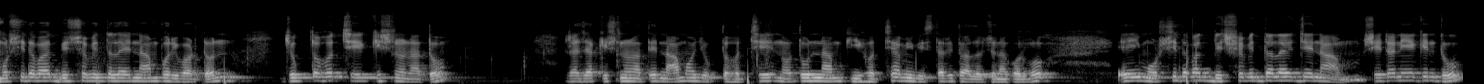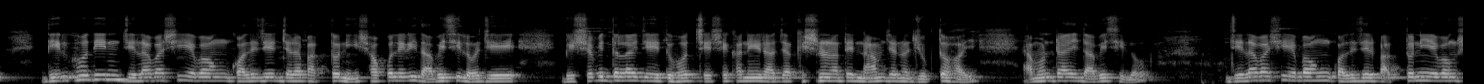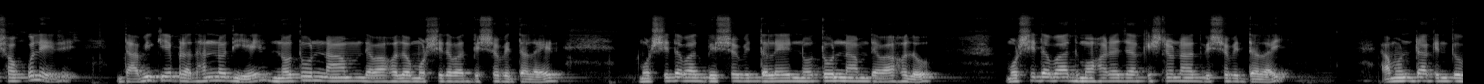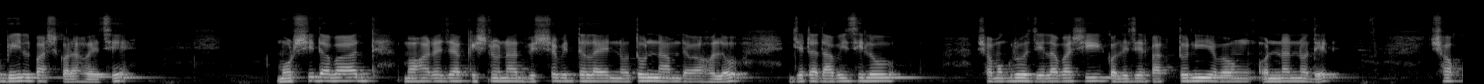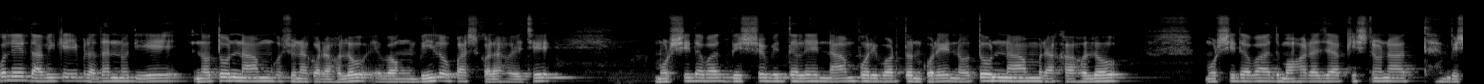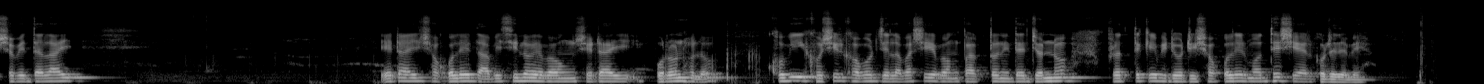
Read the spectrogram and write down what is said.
মুর্শিদাবাদ বিশ্ববিদ্যালয়ের নাম পরিবর্তন, যুক্ত হচ্ছে কৃষ্ণনাথও রাজা কৃষ্ণনাথের নামও যুক্ত হচ্ছে। নতুন নাম কি হচ্ছে আমি বিস্তারিত আলোচনা করব। এই মুর্শিদাবাদ বিশ্ববিদ্যালয়ের যে নাম, সেটা নিয়ে কিন্তু দীর্ঘদিন জেলাবাসী এবং কলেজের যারা প্রাক্তনী, সকলেরই দাবি ছিল যে বিশ্ববিদ্যালয় যেহেতু হচ্ছে, সেখানে রাজা কৃষ্ণনাথের নাম যেন যুক্ত হয়, এমনটাই দাবি ছিল। জেলাবাসী এবং কলেজের প্রাক্তনী এবং সকলের দাবিকে প্রাধান্য দিয়ে নতুন নাম দেওয়া হলো মুর্শিদাবাদ বিশ্ববিদ্যালয়ের। মুর্শিদাবাদ বিশ্ববিদ্যালয়ের নতুন নাম দেওয়া হলো মুর্শিদাবাদ মহারাজা কৃষ্ণনাথ বিশ্ববিদ্যালয়। এমনটা কিন্তু বিল পাশ করা হয়েছে। মুর্শিদাবাদ মহারাজা কৃষ্ণনাথ বিশ্ববিদ্যালয়ের নতুন নাম দেওয়া হলো, যেটা দাবি ছিল সমগ্র জেলাবাসী, কলেজের প্রাক্তনী এবং অন্যান্যদের সকলের দাবিকেই প্রাধান্য দিয়ে নতুন নাম ঘোষণা করা হলো এবং বিলও পাশ করা হয়েছে। মুর্শিদাবাদ বিশ্ববিদ্যালয়ের নাম পরিবর্তন করে নতুন নাম রাখা হলো মুর্শিদাবাদ মহারাজা কৃষ্ণনাথ বিশ্ববিদ্যালয়। এটাই সকলের দাবি ছিল এবং সেটাই পূরণ হলো। খুবই খুশির খবর জেলাবাসী এবং প্রাক্তনীদের জন্য। প্রত্যেকে ভিডিওটি সকলের মধ্যে শেয়ার করে দেবে।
